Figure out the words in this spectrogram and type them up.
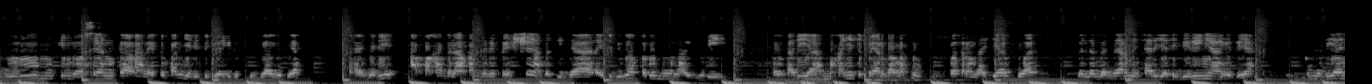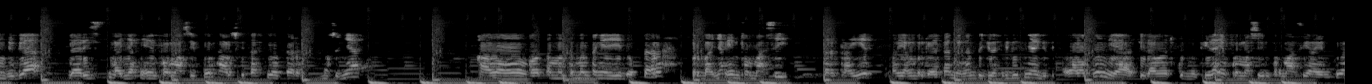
guru mungkin dosen kan itu kan jadi tujuan hidup juga gitu ya nah, jadi apakah berangkat dari passion atau tidak? Nah itu juga perlu mengenal diri kalau tadi ya makanya itu PR banget buat remaja buat benar-benar mencari jati dirinya gitu ya. Kemudian juga dari banyaknya informasi pun harus kita filter. Maksudnya kalau teman-teman pengen jadi dokter perbanyak informasi terkait yang berkaitan dengan tujuan hidupnya gitu. Walaupun ya tidak kemungkinan informasi-informasi lain pun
